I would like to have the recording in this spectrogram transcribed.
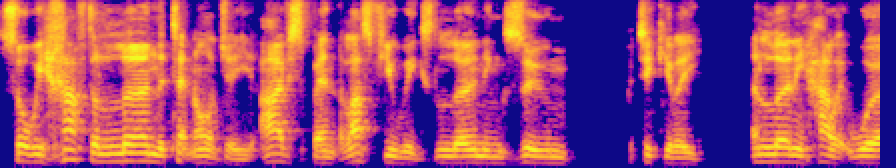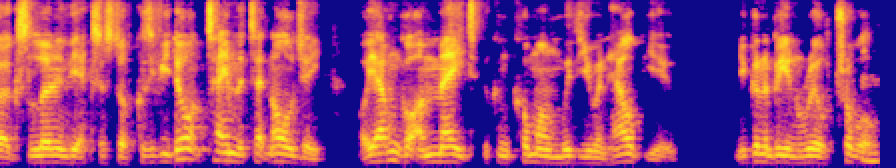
So we have to learn the technology. I've spent the last few weeks learning Zoom, particularly, and learning how it works, learning the extra stuff. Because if you don't tame the technology, or you haven't got a mate who can come on with you and help you, you're going to be in real trouble.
